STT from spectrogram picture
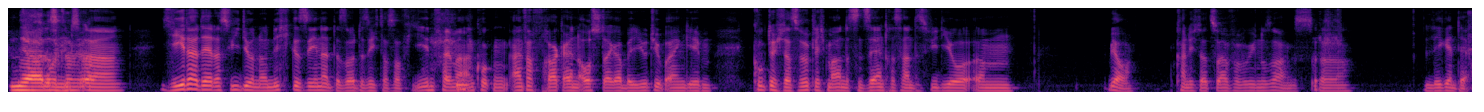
Ja, das Und ich auch. äh, jeder, der das Video noch nicht gesehen hat, der sollte sich das auf jeden Fall mal angucken. Einfach frag einen Aussteiger bei YouTube eingeben. Guckt euch das wirklich mal an. Das ist ein sehr interessantes Video. Ähm, ja, kann ich dazu einfach wirklich nur sagen. Das ist äh, legendär.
